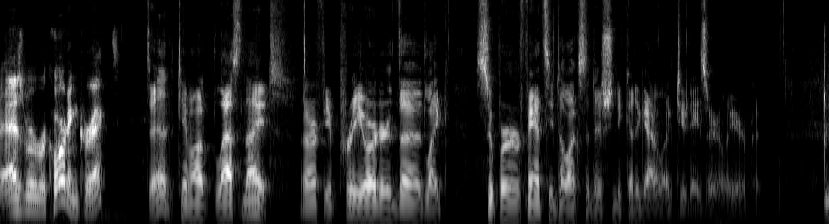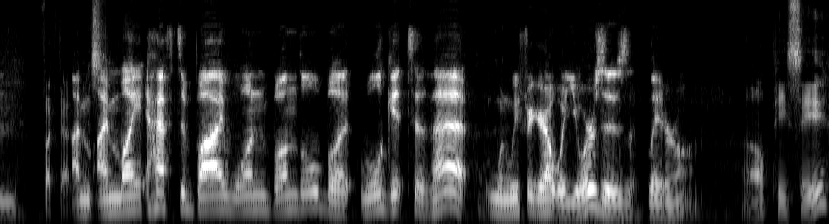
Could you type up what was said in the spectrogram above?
as we're recording, correct? did came out last night or if you pre-ordered the like super fancy deluxe edition you could have got it like two days earlier but fuck that I'm, I might have to buy one bundle, but we'll get to that when we figure out what yours is later on. well pc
